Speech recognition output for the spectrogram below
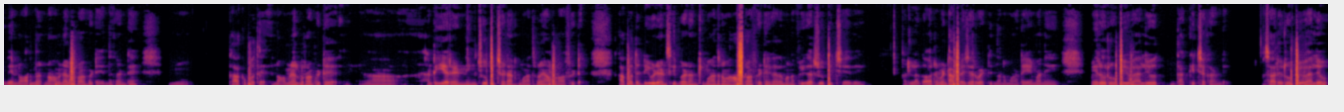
ఇది నార్మల్ నామినల్ ప్రాఫిటే ఎందుకంటే కాకపోతే నామినల్ ప్రాఫిటే అంటే ఇయర్ ఎండింగ్ చూపించడానికి మాత్రమే ఆ ప్రాఫిట్ కాకపోతే డివిడెండ్స్ ఇవ్వడానికి మాత్రం ఆ ప్రాఫిటే కదా మన ఫిగర్ చూపించేది. అట్లా గవర్నమెంట్ ఆ ప్రెషర్ పెట్టిందన్నమాట. ఏమని? మీరు రూపీ వాల్యూ తగ్గించకండి. సారీ రూపీ వాల్యూ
